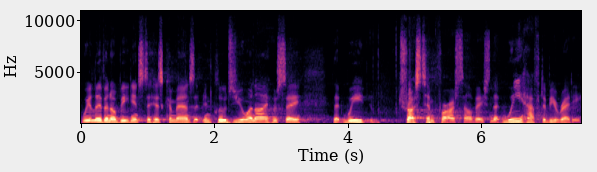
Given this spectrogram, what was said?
we live in obedience to his commands. It includes you and I who say that we trust him for our salvation, that we have to be ready.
